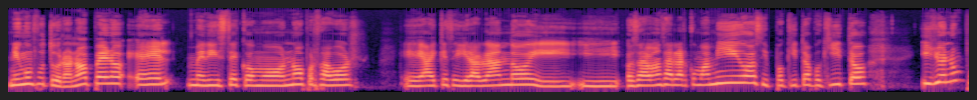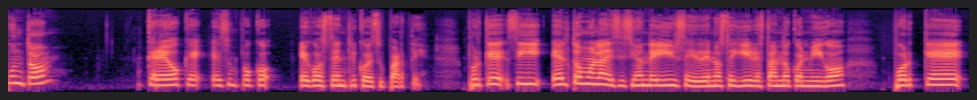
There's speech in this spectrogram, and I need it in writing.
ningún futuro, ¿no? Pero él me dice como, no, por favor, eh, hay que seguir hablando y, y, o sea, vamos a hablar como amigos y poquito a poquito. Y yo en un punto creo que es un poco egocéntrico de su parte. Porque si él tomó la decisión de irse y de no seguir estando conmigo, porque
